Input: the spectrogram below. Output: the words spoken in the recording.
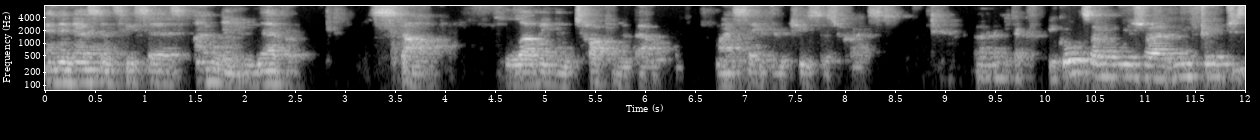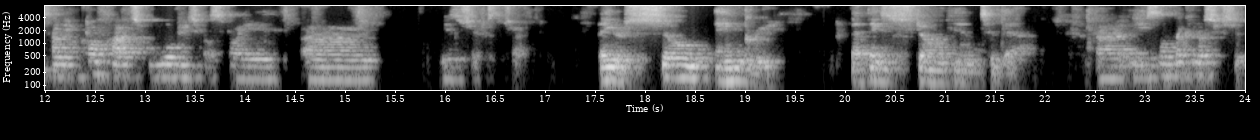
And in essence, he says, I will never stop loving and talking about my Savior, Jesus Christ. E, I tak w pigułce mówi, że nigdy nie przestanie kochać i mówić o swoim e, Jezusie Chrystusie. They are so angry that they stone him to death. I są tak rozwści-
